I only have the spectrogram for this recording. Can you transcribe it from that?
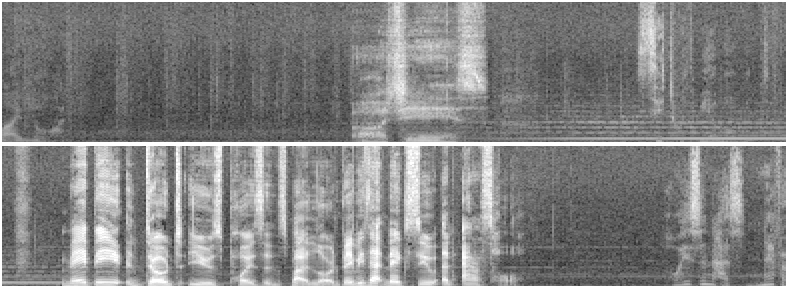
my lord. Oh, jeez. Maybe don't use poisons, my lord. Maybe that makes you an asshole. Poison has never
